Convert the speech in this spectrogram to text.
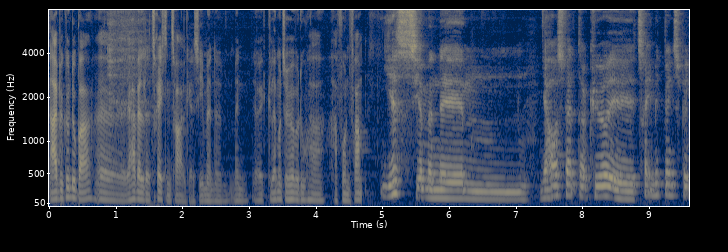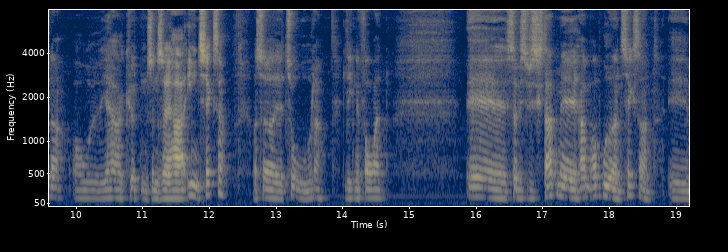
Nej, begynd du bare. Øh, jeg har valgt tre centrale, kan jeg sige, men, øh, men jeg glæder mig til at høre, hvad du har, har fundet frem. Yes, jamen, øh, jeg har også valgt at køre øh, tre midtbanespillere, og øh, jeg har kørt den sådan, så jeg har en sekser, og så øh, to otter liggende foran. Øh, så hvis vi skal starte med ham, opryderen, sekseren, øh,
